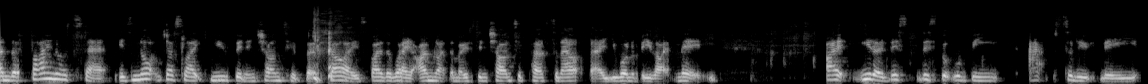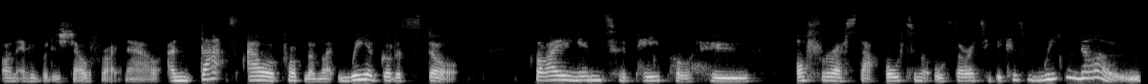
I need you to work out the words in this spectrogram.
and the final step is not just like you've been enchanted, but guys, by the way, I'm like the most enchanted person out there. You want to be like me I, you know, this this book would be absolutely on everybody's shelf right now, and that's our problem. Like we have got to stop buying into people who offer us that ultimate authority because we know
